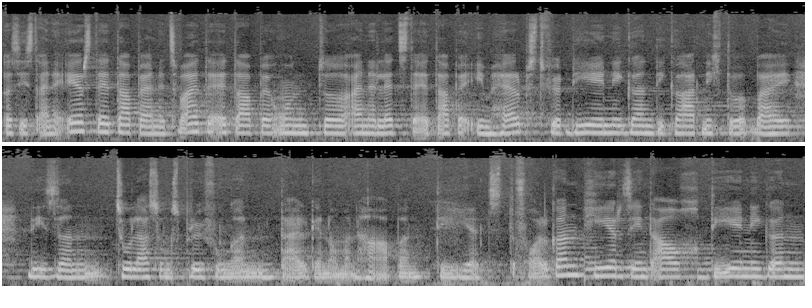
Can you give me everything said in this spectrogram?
Es ist eine erste Etappe, eine zweite Etappe und äh, eine letzte Etappe im Herbst für diejenigen, die gar nicht bei diesen Zulassungsprüfungen teilgenommen haben, die jetzt folgen. Hier sind auch diejenigen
